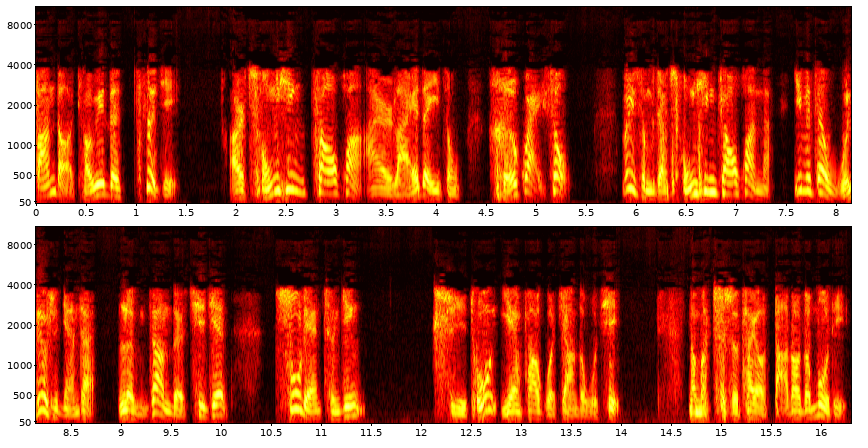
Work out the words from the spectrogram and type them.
反导条约的刺激，而重新召唤而来的一种核怪兽。为什么叫重新召唤呢？因为在五六十年代冷战的期间，苏联曾经企图研发过这样的武器。那么，这是他要达到的目的，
